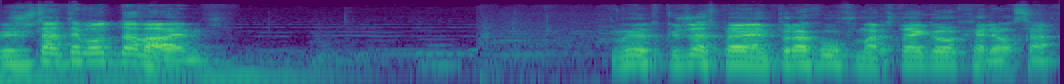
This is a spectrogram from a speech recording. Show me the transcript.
Już tamtemu oddawałem. Mój odkurzacz pełen prochów martwego Herosa.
